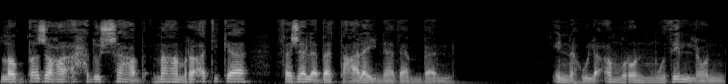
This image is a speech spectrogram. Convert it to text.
لاضطجع أحد الشعب مع امرأتك فجلبت علينا ذنبا. إنه لأمر مذل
